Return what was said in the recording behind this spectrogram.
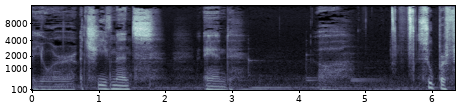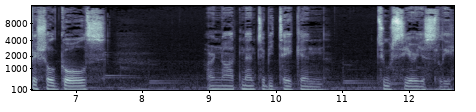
Your achievements and uh, superficial goals are not meant to be taken too seriously.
